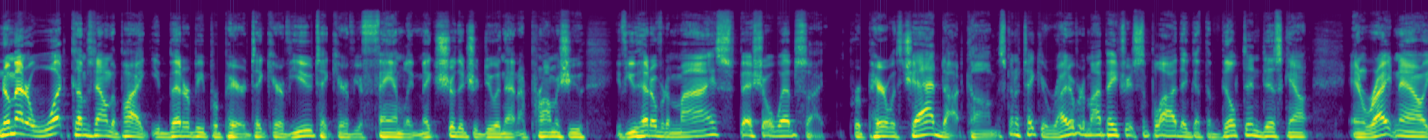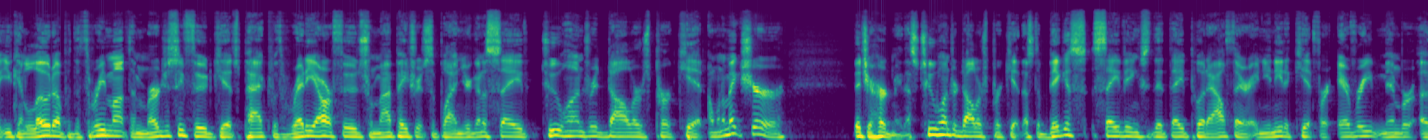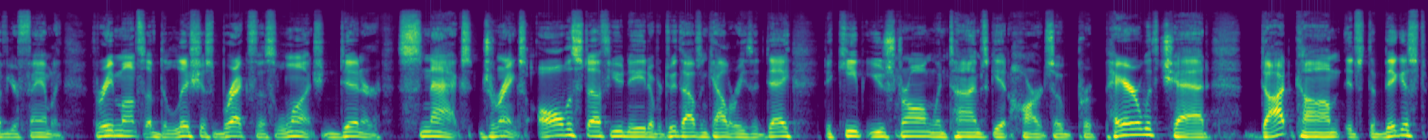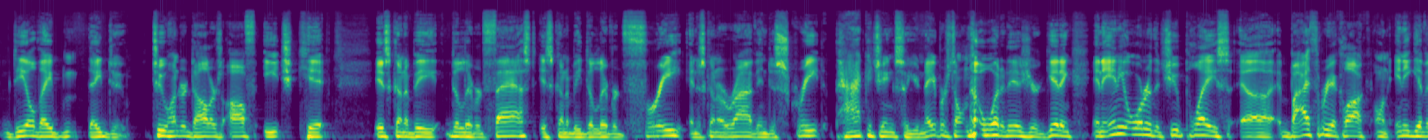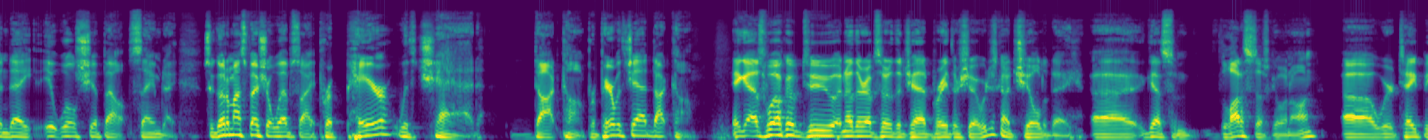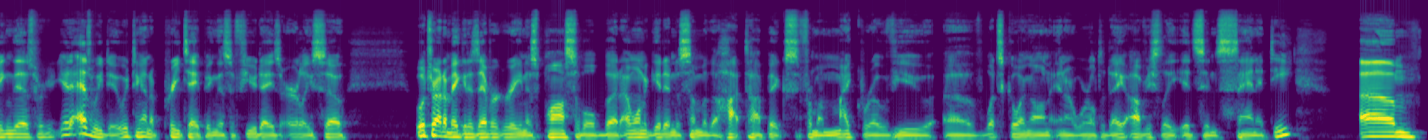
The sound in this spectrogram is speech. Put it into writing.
No matter what comes down the pike, you better be prepared. Take care of you, take care of your family. Make sure that you're doing that. And I promise you, if you head over to my special website, preparewithchad.com, it's going to take you right over to My Patriot Supply. They've got the built in discount. And right now, you can load up with the three month emergency food kits packed with ready hour foods from My Patriot Supply, and you're going to save $200 per kit. I want to make sure that you heard me. That's $200 per kit. That's the biggest savings that they put out there. And you need a kit for every member of your family. Three months of delicious breakfast, lunch, dinner, snacks, drinks, all the stuff you need, over 2,000 calories a day to keep you strong when times get hard. So prepare with preparewithchad.com. It's the biggest deal they, they do. $200 off each kit. It's going to be delivered fast. It's going to be delivered free, and it's going to arrive in discreet packaging so your neighbors don't know what it is you're getting. And any order that you place uh, by three o'clock on any given day, it will ship out same day. So go to my special website, preparewithchad.com. Preparewithchad.com. Hey guys, welcome to another episode of the Chad Prather Show. We're just going to chill today. Uh, got some a lot of stuff going on. Uh, we're taping this. We're as we do. We're kind of pre-taping this a few days early, so we'll try to make it as evergreen as possible. But I want to get into some of the hot topics from a micro view of what's going on in our world today. Obviously, it's insanity. Um,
